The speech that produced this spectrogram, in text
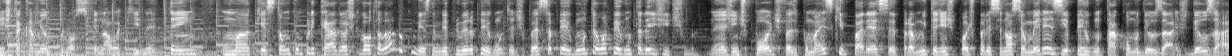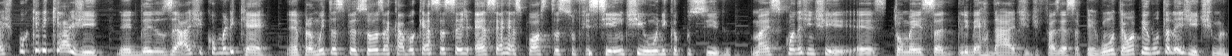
Que a gente tá caminhando pro nosso final aqui, né? Tem uma questão complicada, eu acho que volta lá no começo, na minha primeira pergunta. Tipo, essa pergunta é uma pergunta legítima, né? A gente pode fazer, por mais que pareça, para muita gente pode parecer, nossa, é uma heresia perguntar como Deus age. Deus age porque ele quer agir. Né? Deus age como ele quer. Né? Para muitas pessoas acaba que essa, seja, essa é a resposta suficiente e única possível. Mas quando a gente é, toma essa liberdade de fazer essa pergunta, é uma pergunta legítima.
